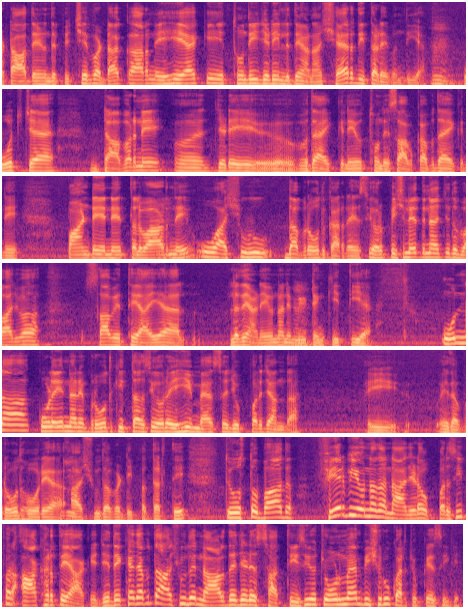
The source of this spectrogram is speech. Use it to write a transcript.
ਹਟਾ ਦੇਣ ਦੇ ਪਿੱਛੇ ਵੱਡਾ ਕਾਰਨ ਇਹ ਹੈ ਕਿ ਇੱਥੋਂ ਦੀ ਜਿਹੜੀ ਲੁਧਿਆਣਾ ਸ਼ਹਿਰ ਦੀ ਧੜੇਬੰਦੀ ਆ ਉਹ 'ਚ ਹੈ ਡਾਵਰ ਨੇ ਜਿਹੜੇ ਵਿਧਾਇਕ ਨੇ ਉੱਥੋਂ ਦੇ ਸਾਬਕਾ ਵਿਧਾਇਕ ਨੇ ਪਾਂਡੇ ਨੇ ਤਲਵਾੜ ਨੇ ਉਹ ਆਸ਼ੂ ਦਾ ਵਿਰੋਧ ਕਰ ਰਹੇ ਸੀ। ਔਰ ਪਿਛਲੇ ਦਿਨਾਂ ਜਦੋਂ ਬਾਜਵਾ ਸਾਹਿਬ ਇੱਥੇ ਆਏ ਆ ਲੁਧਿਆਣੇ ਉਹਨਾਂ ਨੇ ਮੀਟਿੰਗ ਕੀਤੀ ਹੈ। ਉਹਨਾਂ ਕੋਲੇ ਇਹਨਾਂ ਨੇ ਵਿਰੋਧ ਕੀਤਾ ਸੀ ਔਰ ਇਹੀ ਮੈਸੇਜ ਉੱਪਰ ਜਾਂਦਾ ਵੀ ਇਹਦਾ ਵਿਰੋਧ ਹੋ ਰਿਹਾ ਆਸ਼ੂ ਦਾ ਵੱਡੀ ਪੱਧਰ ਤੇ। ਤੇ ਉਸ ਤੋਂ ਬਾਅਦ ਫਿਰ ਵੀ ਉਹਨਾਂ ਦਾ ਨਾਂ ਜਿਹੜਾ ਉੱਪਰ ਸੀ ਪਰ ਆਖਰ ਤੇ ਆ ਕੇ ਜੇ ਦੇਖਿਆ ਜਾਵੇ ਤਾਂ ਆਸ਼ੂ ਦੇ ਨਾਲ ਦੇ ਜਿਹੜੇ ਸਾਥੀ ਸੀ ਉਹ ਚੋਣ ਮਹਿਮ ਵੀ ਸ਼ੁਰੂ ਕਰ ਚੁੱਕੇ ਸੀਗੇ।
